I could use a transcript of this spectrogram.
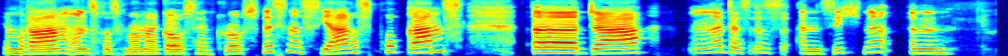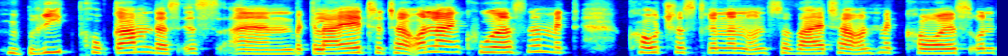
im Rahmen unseres Mama Goes and Grows Business Jahresprogramms. Äh, da, ne, das ist an sich ne, ein Hybridprogramm. Das ist ein begleiteter Online-Kurs ne, mit Coaches drinnen und so weiter und mit Calls. Und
